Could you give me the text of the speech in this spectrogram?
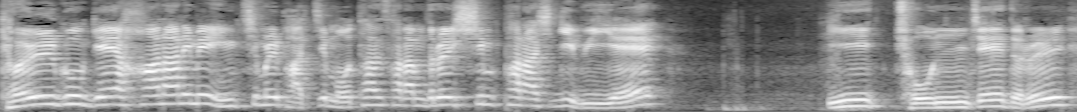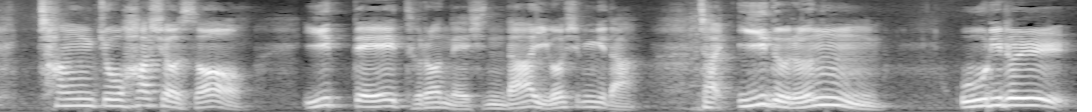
결국에 하나님의 인침을 받지 못한 사람들을 심판하시기 위해 이 존재들을 창조하셔서 이때에 드러내신다 이것입니다. 자, 이들은 우리를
